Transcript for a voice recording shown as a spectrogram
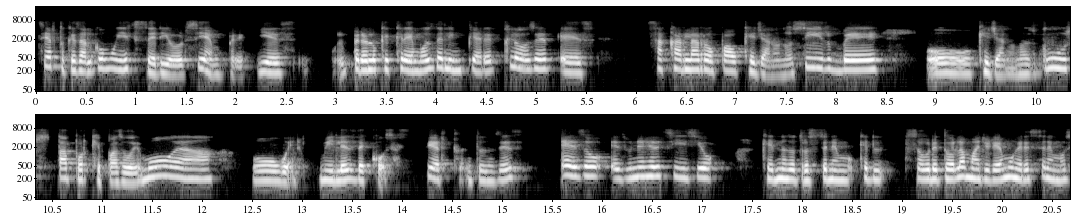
¿cierto? Que es algo muy exterior siempre, y es, pero lo que creemos de limpiar el closet es sacar la ropa o que ya no nos sirve, o que ya no nos gusta porque pasó de moda, o bueno, miles de cosas, ¿cierto? Entonces, eso es un ejercicio que nosotros tenemos, que sobre todo la mayoría de mujeres tenemos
